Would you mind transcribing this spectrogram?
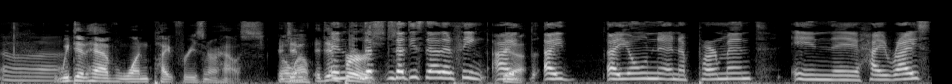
Uh, We did have one pipe freeze in our house. It Oh, didn't. wow. It didn't and burst. That, that is the other thing. I Yeah. I I own an apartment in a high rise,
